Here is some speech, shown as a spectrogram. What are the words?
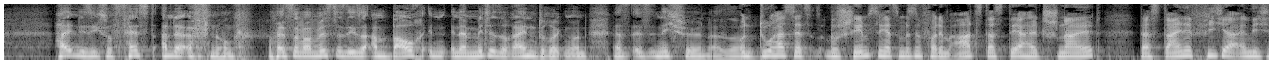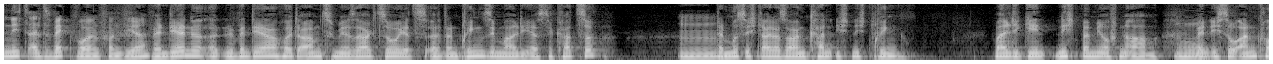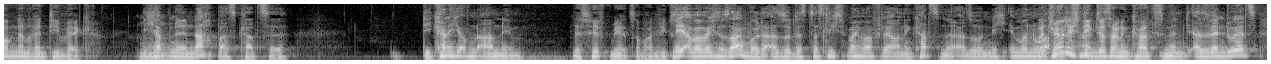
halten die sich so fest an der Öffnung. Weißt du, man müsste sie so am Bauch in, in der Mitte so reindrücken und das ist nicht schön. Also Und du hast jetzt, du schämst dich jetzt ein bisschen vor dem Arzt, dass der halt schnallt, dass deine Viecher eigentlich nichts als weg wollen von dir. Wenn der, ne, äh, wenn der heute Abend zu mir sagt, so jetzt, äh, dann bringen Sie mal die erste Katze, dann muss ich leider sagen, kann ich nicht bringen. Weil die gehen nicht bei mir auf den Arm. Wenn ich so ankomme, dann rennt die weg. ich habe eine Nachbarskatze, die kann ich auf den Arm nehmen. Das hilft mir jetzt aber nichts. Nee, aber was ich nur sagen wollte, also das, das liegt manchmal vielleicht auch an den Katzen, ne? Also nicht immer nur. Natürlich an, liegt es an den Katzen. An, also wenn du jetzt,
